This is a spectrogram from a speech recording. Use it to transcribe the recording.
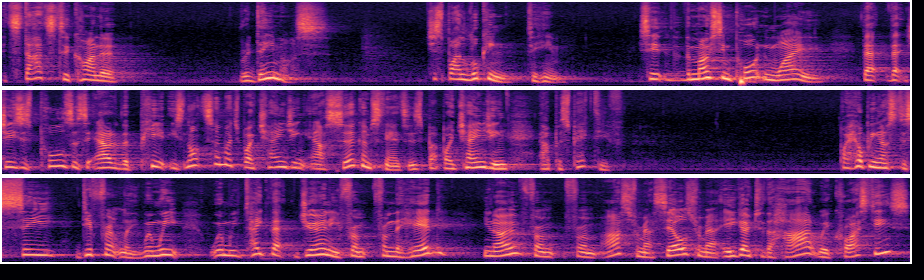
It starts to kind of redeem us just by looking to Him. See, the most important way that, that Jesus pulls us out of the pit is not so much by changing our circumstances, but by changing our perspective. By helping us to see differently. When we, when we take that journey from, from the head you know, from, from us, from ourselves, from our ego to the heart where Christ is,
